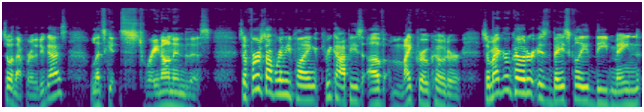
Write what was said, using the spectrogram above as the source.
So without further ado, guys, let's get straight on into this. So first off, we're going to be playing three copies of Microcoder. So Microcoder is basically the main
